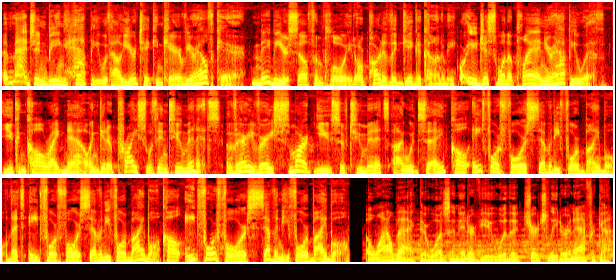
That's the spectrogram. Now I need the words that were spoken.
Imagine being happy with how you're taking care of your health care. Maybe you're self-employed or part of the gig economy, or you just want a plan you're happy with. You can call right now and get a price within two minutes. A very, very smart use of two minutes, I would say. Call 844-74-BIBLE. That's 844-74-BIBLE. Call 844-74-BIBLE. A while back, there was an interview with a church leader in Africa.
